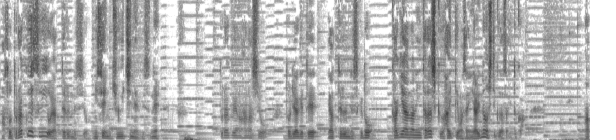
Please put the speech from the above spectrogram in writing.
あ、そう、ドラクエ3をやってるんですよ。2011年ですね。ドラクエの話を取り上げてやってるんですけど、鍵穴に正しく入っていません。やり直してくださいとか。あ。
